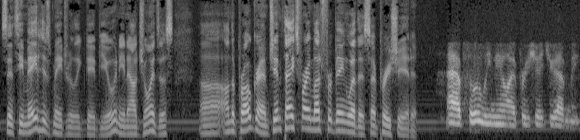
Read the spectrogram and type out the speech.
since he made his major league debut, and he now joins us uh, on the program. Jim, thanks very much for being with us. I appreciate it. Absolutely, Neil. I appreciate you having me.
